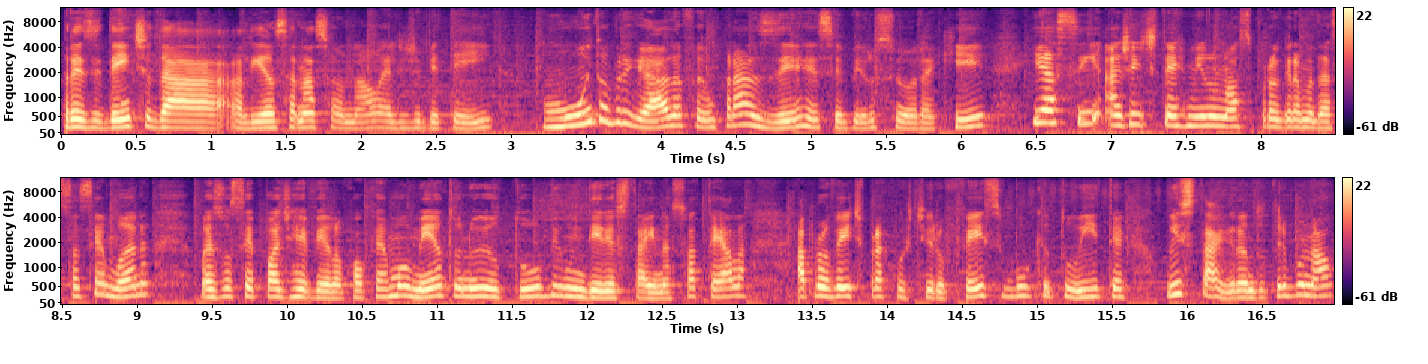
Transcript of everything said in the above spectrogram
presidente da Aliança Nacional LGBTI, muito obrigada, foi um prazer receber o senhor aqui. E assim a gente termina o nosso programa dessa semana, mas você pode revê-lo a qualquer momento no YouTube, o endereço está aí na sua tela. Aproveite para curtir o Facebook, o Twitter, o Instagram do Tribunal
